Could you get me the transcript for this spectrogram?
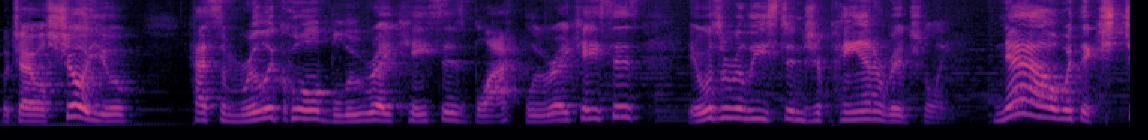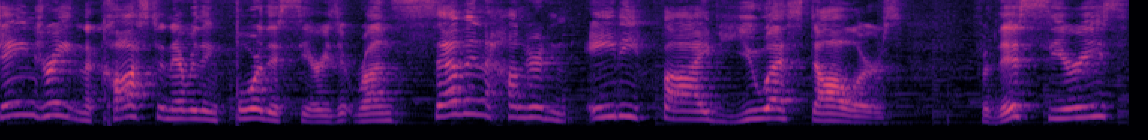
which I will show you, has some really cool Blu-ray cases, black Blu-ray cases. It was released in Japan originally. Now, with exchange rate and the cost and everything for this series, it runs 785 US dollars for this series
